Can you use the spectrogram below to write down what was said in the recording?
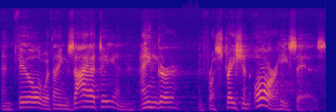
and fill with anxiety and anger and frustration, or, he says,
